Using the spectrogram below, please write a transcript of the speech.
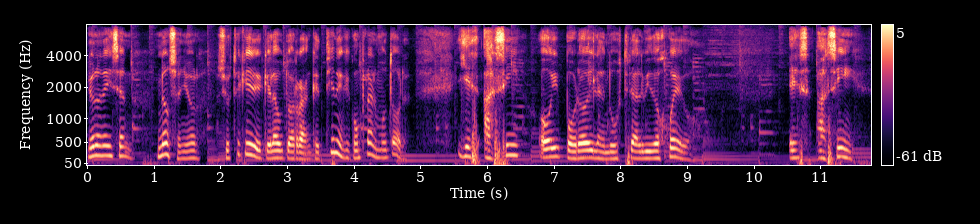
Y uno le dicen, no señor, si usted quiere que el auto arranque, tiene que comprar el motor. Y es así hoy por hoy la industria del videojuego. Es así.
